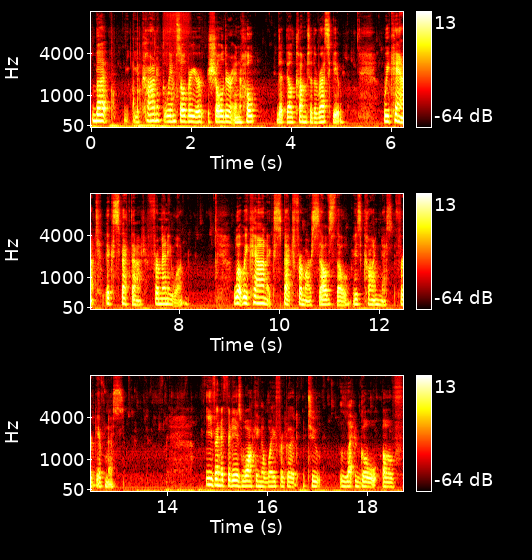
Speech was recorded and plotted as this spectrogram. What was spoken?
But you kind of glimpse over your shoulder and hope that they'll come to the rescue. We can't expect that from anyone. What we can expect from ourselves, though, is kindness, forgiveness. Even if it is walking away for good, to let go of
